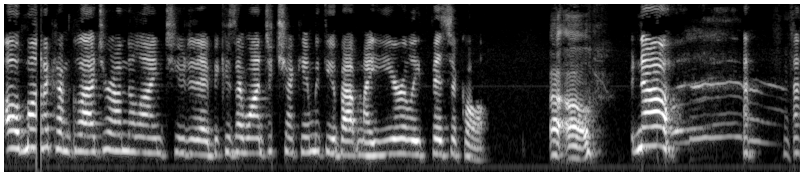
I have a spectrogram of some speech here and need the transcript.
Oh, Monica, I'm glad you're on the line too today because I want to check in with you about my yearly physical. Uh oh. No.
